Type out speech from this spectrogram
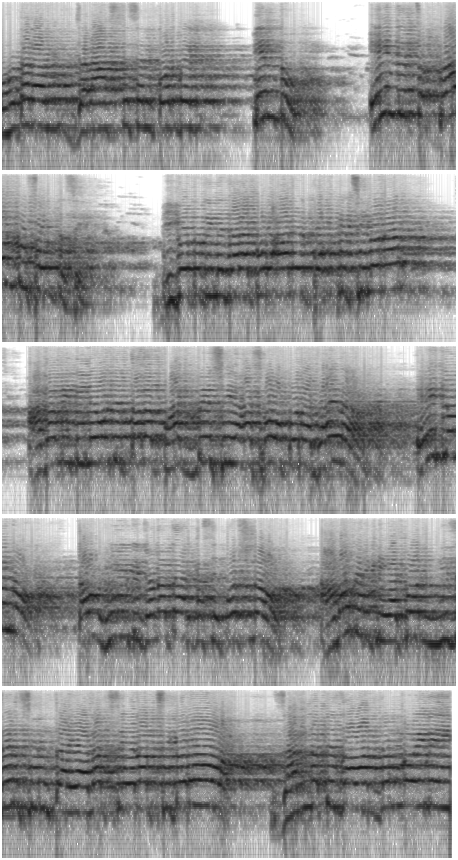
মহতারাম যারা আসতেছেন করবেন। কিন্তু এই যে চক্রান্ত চলতেছে, বিগত দিনে যারা কোরআনের পক্ষে ছিল না, আগামী দিনেও যে তারা থাকবে সেই আশাও করা যায় না। এই জন্য তাও হিন্দু জনতার কাছে প্রশ্ন, আমাদেরকে এখন নিজের চিন্তায় এলাচ্ছি এলাচ্ছি করো। জান্নাতে যাওয়ার জন্য হইলে এই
